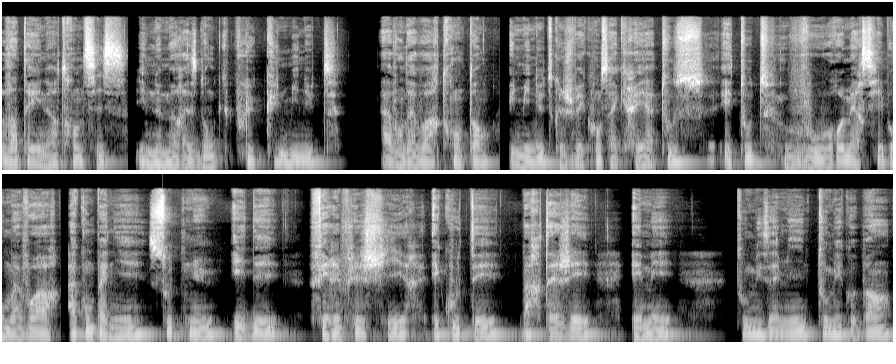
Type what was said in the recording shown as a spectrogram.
21h36. Il ne me reste donc plus qu'une minute avant d'avoir 30 ans. Une minute que je vais consacrer à tous et toutes vous remercier pour m'avoir accompagné, soutenu, aidé, fait réfléchir, écouté, partagé, aimé. Tous mes amis, tous mes copains,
